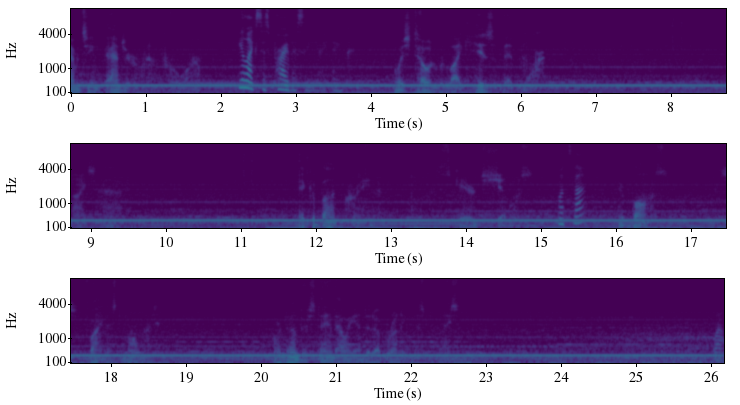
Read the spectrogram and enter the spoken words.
Haven't seen Badger around for a while. He likes his privacy, I think. Wish Toad would like his a bit more. Nice hat. Ichabod Crane. Scared shitless. What's that? Your boss. His finest moment. Hard to understand how he ended up running this place. Well,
